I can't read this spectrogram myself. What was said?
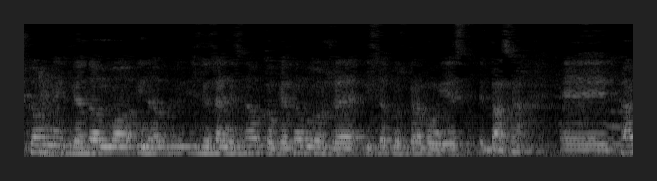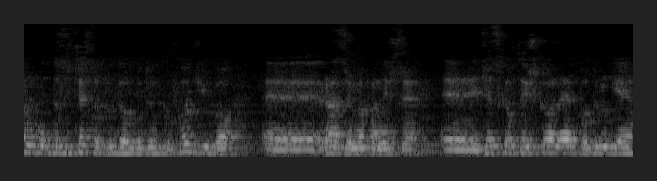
szkolnych, wiadomo, i związanych z nauką, wiadomo, że istotną sprawą jest baza. Y, Pan dosyć często tu do budynku wchodzi, bo y, raz, że ma Pan jeszcze y, dziecko w tej szkole, po drugie,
